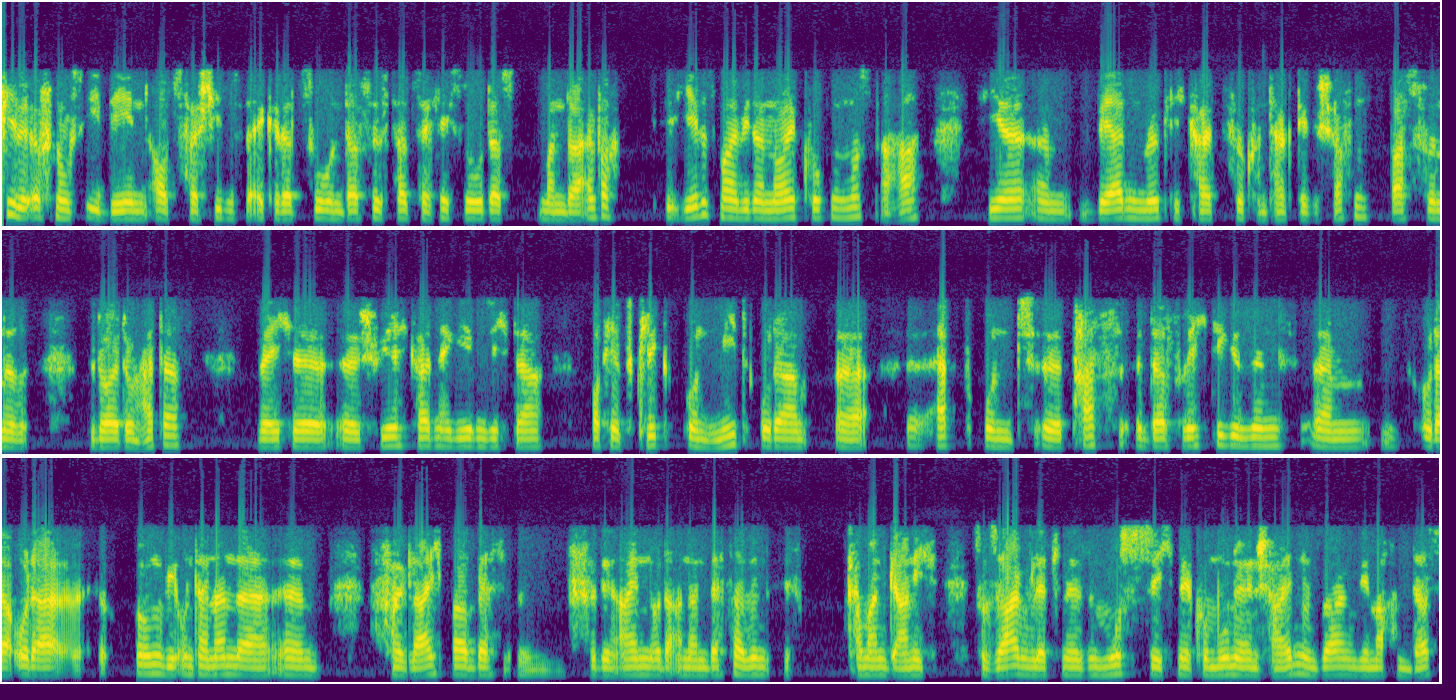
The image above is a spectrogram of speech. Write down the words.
viele Öffnungsideen aus verschiedenster Ecke dazu. Und das ist tatsächlich so, dass man da einfach jedes Mal wieder neu gucken muss, aha, hier ähm, werden Möglichkeiten für Kontakte geschaffen. Was für eine Bedeutung hat das? Welche äh, Schwierigkeiten ergeben sich da? Ob jetzt Click und Meet oder äh, App und äh, Pass das Richtige sind ähm, oder oder irgendwie untereinander ähm, vergleichbar für den einen oder anderen besser sind, ist, kann man gar nicht so sagen. Letzten Endes muss sich eine Kommune entscheiden und sagen, wir machen das.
